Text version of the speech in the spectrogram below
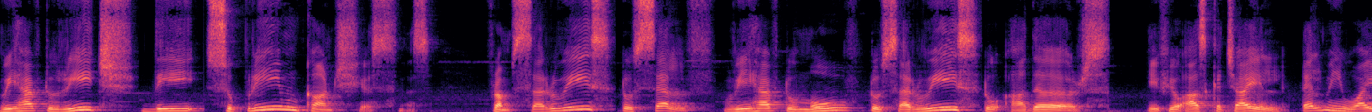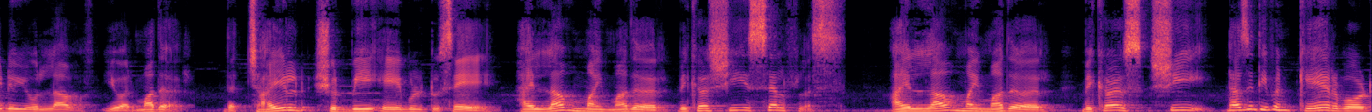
We have to reach the supreme consciousness. From service to self, we have to move to service to others. If you ask a child, tell me why do you love your mother? The child should be able to say, I love my mother because she is selfless. I love my mother because she doesn't even care about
